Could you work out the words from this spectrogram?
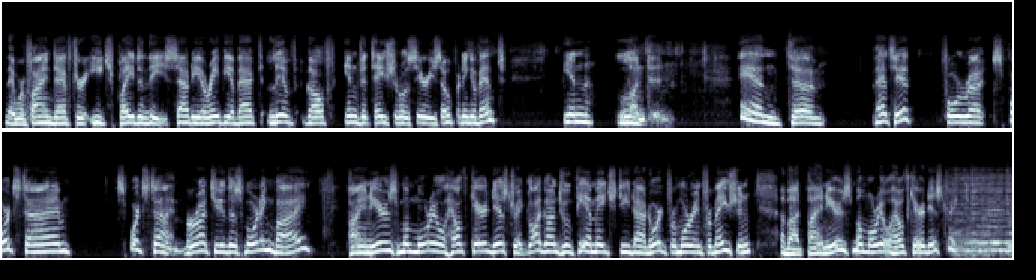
They were fined after each played in the Saudi Arabia backed LIV Golf Invitational Series opening event in London. And um, that's it for uh, Sports Time. Sports Time brought to you this morning by Pioneers Memorial Healthcare District. Log on to pmhd.org for more information about Pioneers Memorial Healthcare District.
